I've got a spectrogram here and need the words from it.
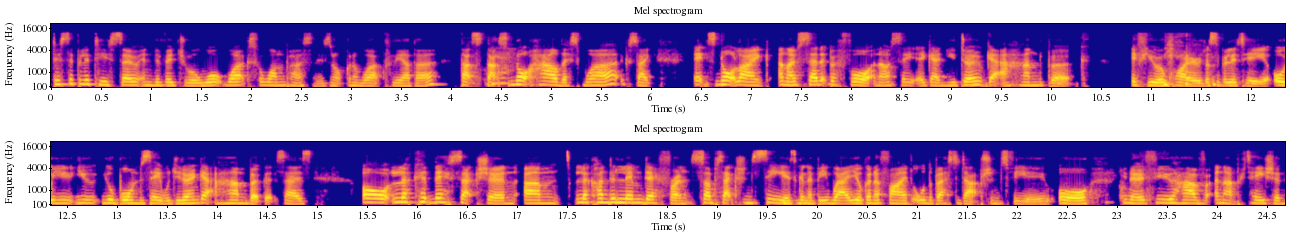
disability is so individual what works for one person is not going to work for the other that's that's yeah. not how this works like it's not like and i've said it before and i'll say it again you don't get a handbook if you acquire a disability or you you you're born disabled you don't get a handbook that says oh look at this section um look under limb difference subsection c is mm-hmm. going to be where you're going to find all the best adaptations for you. Or you know if you have an amputation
